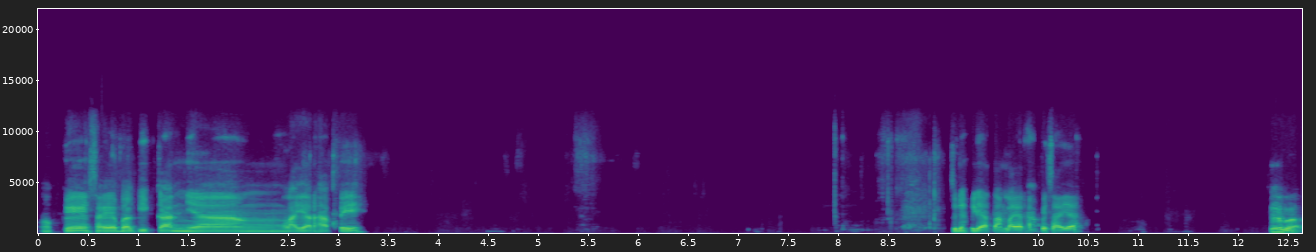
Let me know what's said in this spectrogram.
Oke, saya bagikan yang layar HP. Sudah kelihatan layar HP saya? Ya Pak.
